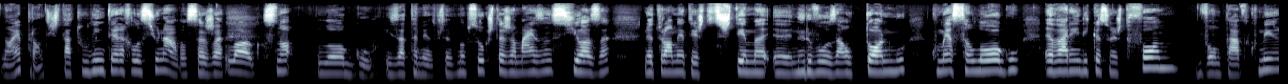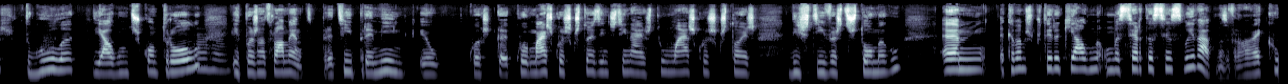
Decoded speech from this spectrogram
não é? Pronto, isto está tudo interrelacionado. Ou seja, logo. Se não, logo, exatamente. Portanto, uma pessoa que esteja mais ansiosa, naturalmente este sistema uh, nervoso autónomo começa logo a dar indicações de fome, de vontade de comer, de gula, de algum descontrolo. Uhum. E depois, naturalmente, para ti, para mim, eu com as, com, mais com as questões intestinais, tu mais com as questões digestivas de estômago, um, acabamos por ter aqui alguma, uma certa sensibilidade, mas a verdade é que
